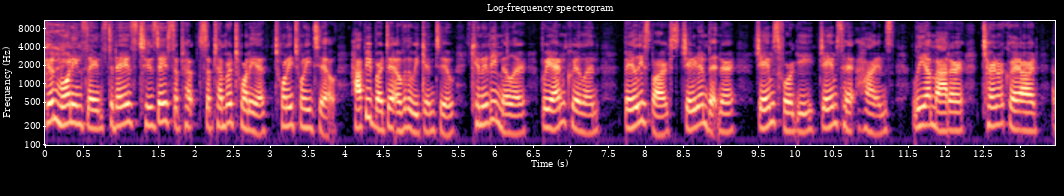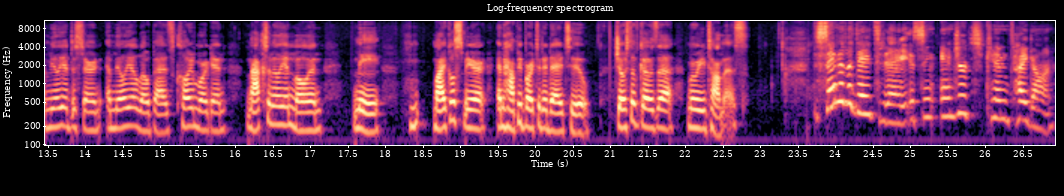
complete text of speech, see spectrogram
Good morning, Saints. Today is Tuesday, Sept September 20th, 2022. Happy birthday over the weekend to Kennedy Miller, Brianne Quinlan, Bailey Sparks, Jaden Bittner, James Forgy, James Hines, Leah Matter, Turner Crayard, Amelia Discern, Amelia Lopez, Chloe Morgan, Maximilian Mullen, me, Michael Smear, and happy birthday today to Joseph Goza, Marie Thomas. The saint of the day today is St. Andrew Kim Taegon.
